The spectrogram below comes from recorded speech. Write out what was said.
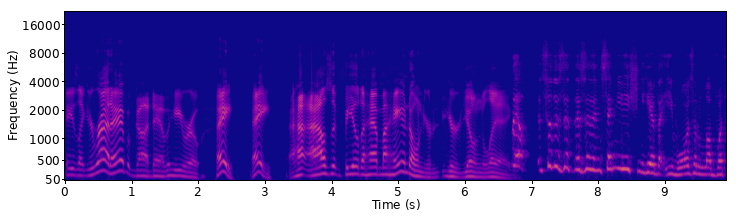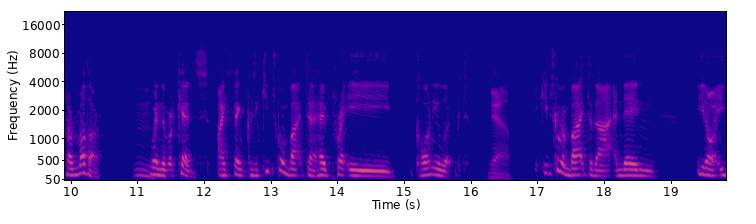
He's like, you're right, I am a goddamn hero. Hey, hey, how, how's it feel to have my hand on your your young leg? Well, so there's a, there's an insinuation here that he was in love with her mother Mm, when they were kids. I think because he keeps going back to how pretty Connie looked. yeah, He keeps coming back to that, and then you know he,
